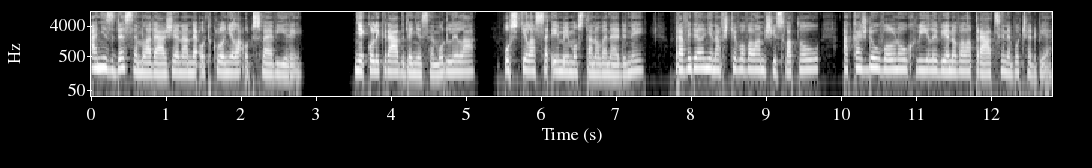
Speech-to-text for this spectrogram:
Ani zde se mladá žena neodklonila od své víry. Několikrát denně se modlila, postila se i mimo stanovené dny, pravidelně navštěvovala mši svatou a každou volnou chvíli věnovala práci nebo četbě.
